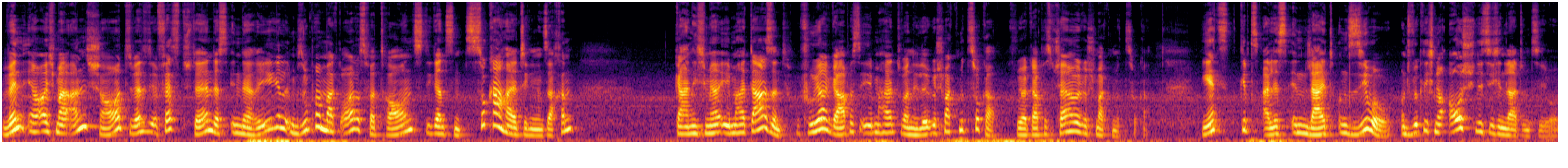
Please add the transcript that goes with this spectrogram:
Wenn ihr euch mal anschaut, werdet ihr feststellen, dass in der Regel im Supermarkt eures Vertrauens die ganzen zuckerhaltigen Sachen gar nicht mehr eben halt da sind. Früher gab es eben halt Vanillegeschmack mit Zucker. Früher gab es Cherry-Geschmack mit Zucker. Jetzt gibt es alles in Light und Zero und wirklich nur ausschließlich in Light und Zero.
